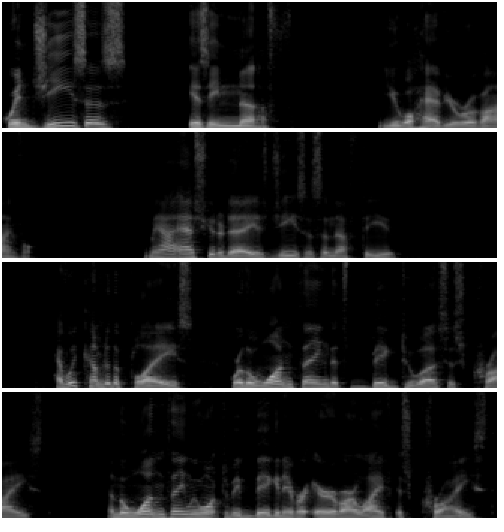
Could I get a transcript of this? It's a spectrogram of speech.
When Jesus is enough, you will have your revival. May I ask you today, is Jesus enough to you? Have we come to the place where the one thing that's big to us is Christ? And the one thing we want to be big in every area of our life is Christ.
